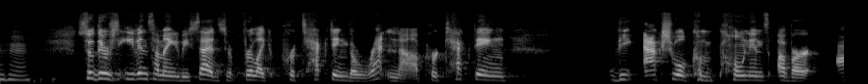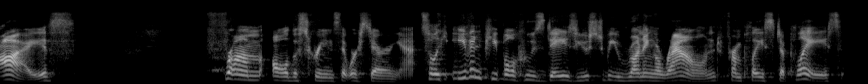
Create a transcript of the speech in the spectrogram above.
Mm-hmm. So, there's even something to be said for like protecting the retina, protecting the actual components of our eyes from all the screens that we're staring at. So, like, even people whose days used to be running around from place to place,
